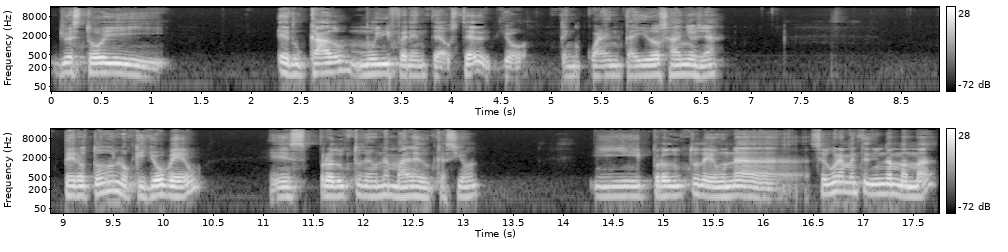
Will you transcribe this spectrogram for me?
yo estoy educado muy diferente a usted. Yo tengo 42 años ya. Pero todo lo que yo veo es producto de una mala educación y producto de una, seguramente de una mamá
